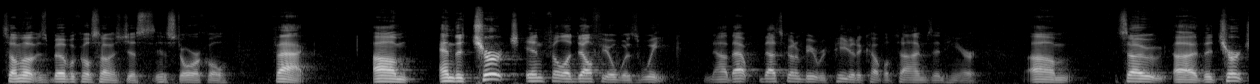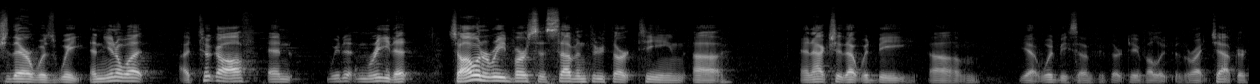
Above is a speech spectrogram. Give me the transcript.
Some of it's biblical, some of it's just historical fact. Um, and the church in Philadelphia was weak. Now, that, that's going to be repeated a couple times in here. Um, so uh, the church there was weak. And you know what? I took off and we didn't read it. So I want to read verses 7 through 13. Uh, and actually, that would be, um, yeah, it would be 7 through 13 if I looked at the right chapter.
